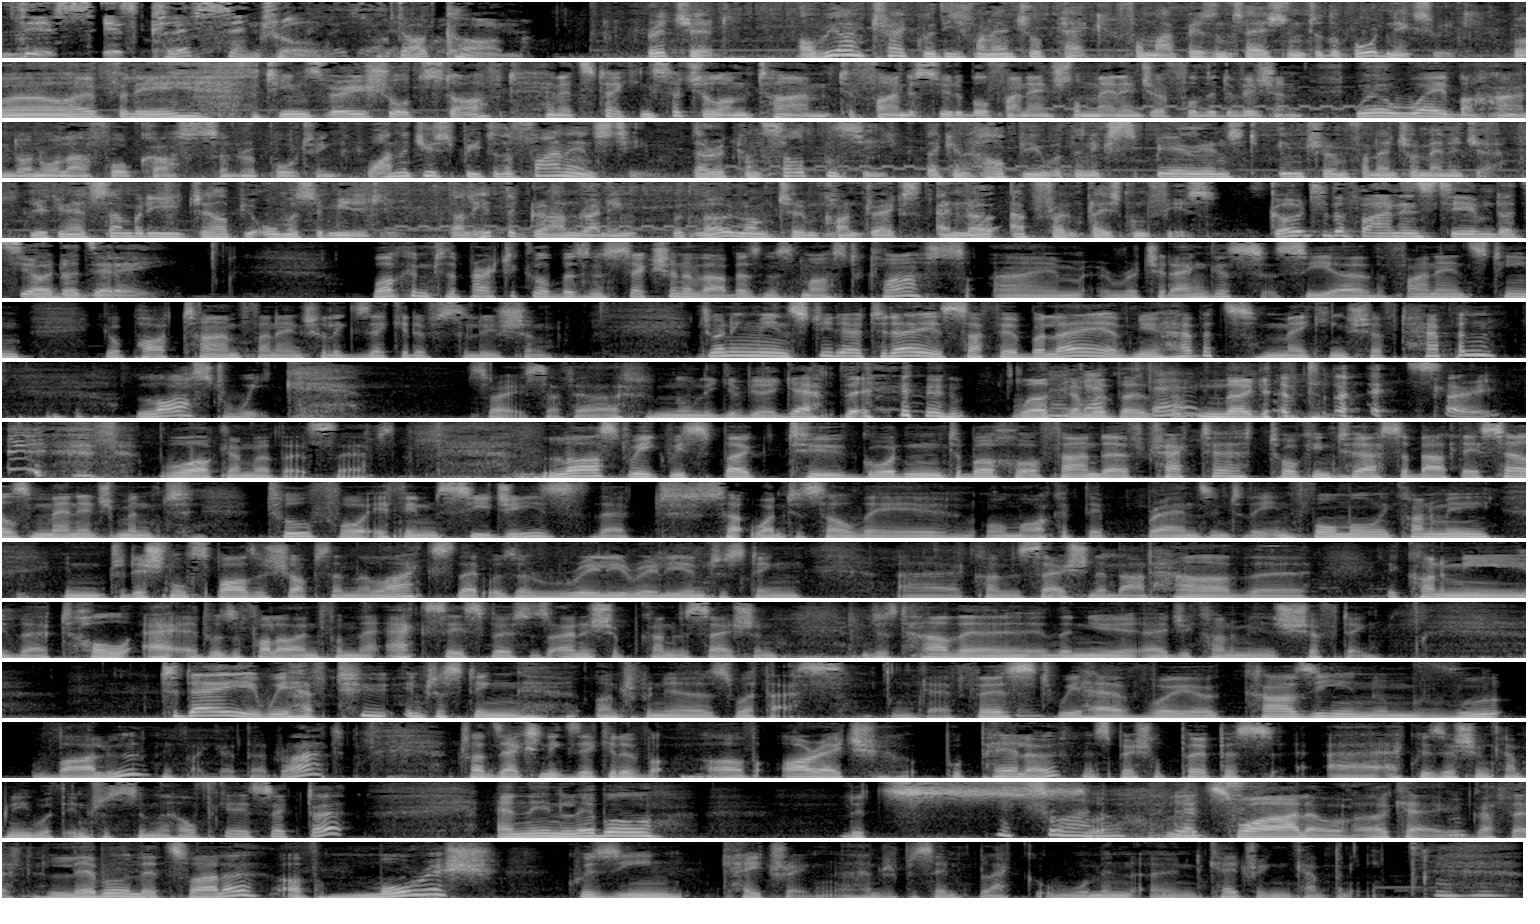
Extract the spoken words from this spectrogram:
This is CliffCentral.com. Richard, are we on track with the financial pack for my presentation to the board next week? Well, hopefully. The team's very short staffed and it's taking such a long time to find a suitable financial manager for the division. We're way behind on all our forecasts and reporting. Why don't you speak to the finance team? They're a consultancy that can help you with an experienced interim financial manager. You can have somebody to help you almost immediately. They'll hit the ground running with no long-term contracts and no upfront placement fees. Go to thefinanceteam.co.za. Welcome to the practical business section of our business masterclass. I'm Richard Angus, CEO of the finance team, your part-time financial executive solution. Joining me in studio today is Safia Boulay of New Habits, making shift happen. Last week, sorry Safia, I should normally give you a gap there. Welcome No gap with us. No gap today. sorry. Welcome with us, Safs. Last week we spoke to Gordon Tabojo, founder of Tractor, talking to us about their sales management tool for FMCGs that want to sell their or market their brands into the informal economy in traditional spaza shops and the likes. That was a really, really interesting uh, conversation about how the economy, that whole, it was a follow on from the access versus ownership conversation, and just how the, the new age economy is shifting. Today we have two interesting entrepreneurs with us. Okay, first we have Vuyokazi Nomvalo, if I got that right, transaction executive of RH Bophelo, a special purpose uh, acquisition company with interests in the healthcare sector, and then Lebo Let's Letsoalo. Letsoalo. Okay, got that. Lebo Letsoalo of Morish Cuisine Catering, a 100% black woman owned catering company.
